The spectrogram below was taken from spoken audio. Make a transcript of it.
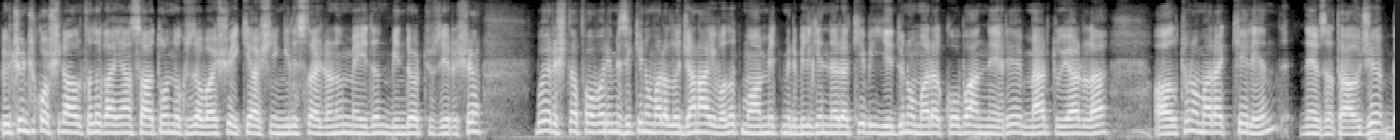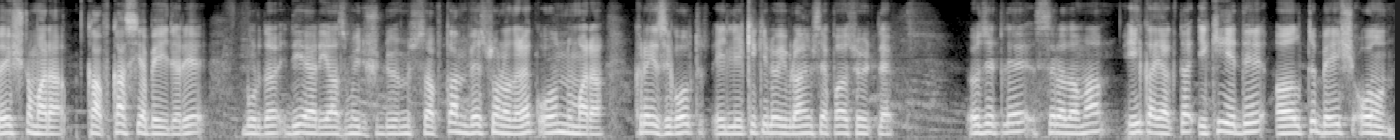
Üçüncü koşuyla altılı Ganyan saat 19'da başlıyor. 2 yaşlı İngiliz taylarının Maiden 1400 yarışı. Bu yarışta favorimiz 2 numaralı Can Ayvalık, Muhammed Mir Bilgin'le rakibi 7 numara Koban Nehri, Mert Uyar'la 6 numara Kelin, Nevzat Avcı, 5 numara Kafkasya Beyleri, burada diğer yazmayı düşündüğümüz Safkan ve son olarak 10 numara Crazy Gold, 52 kilo İbrahim Sefa Söğüt'le. Özetle sıralama ilk ayakta 2, 7, 6, 5, 10.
